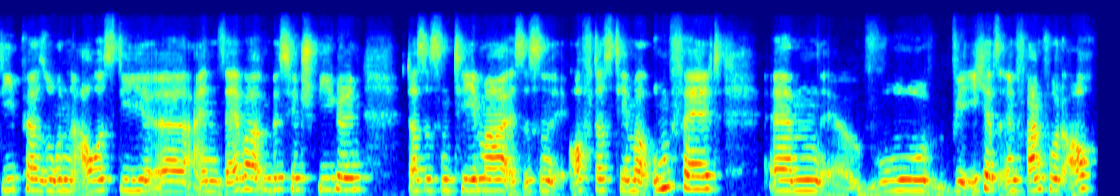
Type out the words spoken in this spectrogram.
die Personen aus, die äh, einen selber ein bisschen spiegeln. Das ist ein Thema. Es ist ein, oft das Thema Umfeld. ähm, wo, wie ich jetzt in Frankfurt auch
